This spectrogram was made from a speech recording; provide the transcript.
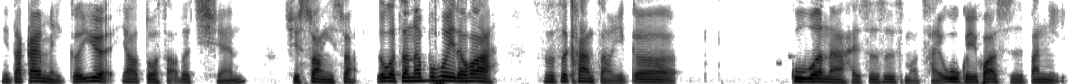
你大概每个月要多少的钱？去算一算。如果真的不会的话，试试看找一个顾问呢，还是是什么财务规划师帮你。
